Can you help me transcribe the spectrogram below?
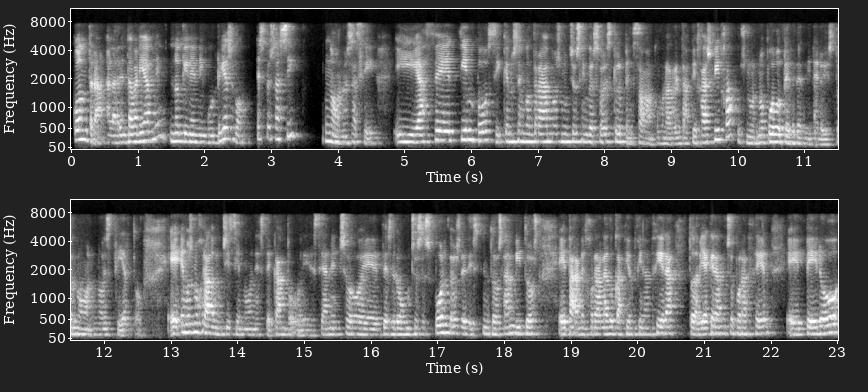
contra a la renta variable no tienen ningún riesgo. ¿Esto es así? No, no es así. Y hace tiempo sí que nos encontrábamos muchos inversores que lo pensaban, como la renta fija es fija, pues no, no puedo perder dinero y esto no, no es cierto. Eh, hemos mejorado muchísimo en este campo. Eh, se han hecho, eh, desde luego, muchos esfuerzos de distintos ámbitos para mejorar la educación financiera. Todavía queda mucho por hacer, pero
